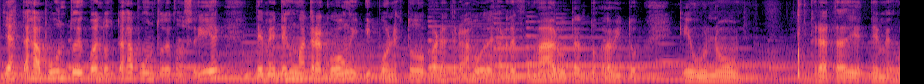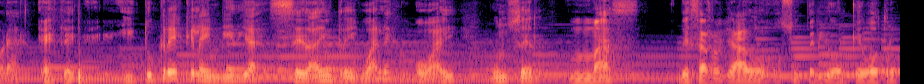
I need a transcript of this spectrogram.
ya estás a punto y cuando estás a punto de conseguir, te metes un atracón y, pones todo para atrás o dejar de fumar o tantos hábitos que uno trata de, de mejorar. Este, ¿Y tú crees que la envidia se da entre iguales o hay un ser más desarrollado o superior que otro,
